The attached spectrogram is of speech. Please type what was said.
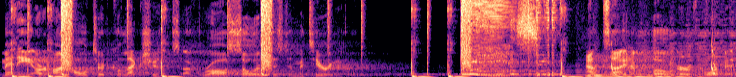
Many are unaltered collections of raw solar system material. Outside of low Earth orbit,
